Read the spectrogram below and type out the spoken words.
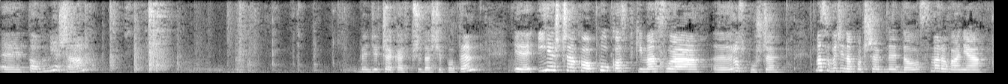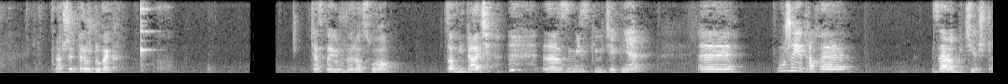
E, to wymieszam. Będzie czekać, przyda się potem. E, I jeszcze około pół kostki masła e, rozpuszczę. Masło będzie nam potrzebne do smarowania naszych drożdżówek. Ciasto już wyrosło, co widać. Zaraz z miski ucieknie. E, muszę je trochę zarobić jeszcze.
